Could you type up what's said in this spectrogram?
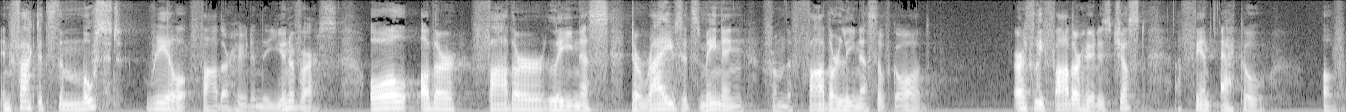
In fact, it's the most real fatherhood in the universe. All other fatherliness derives its meaning from the fatherliness of God. Earthly fatherhood is just a faint echo of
